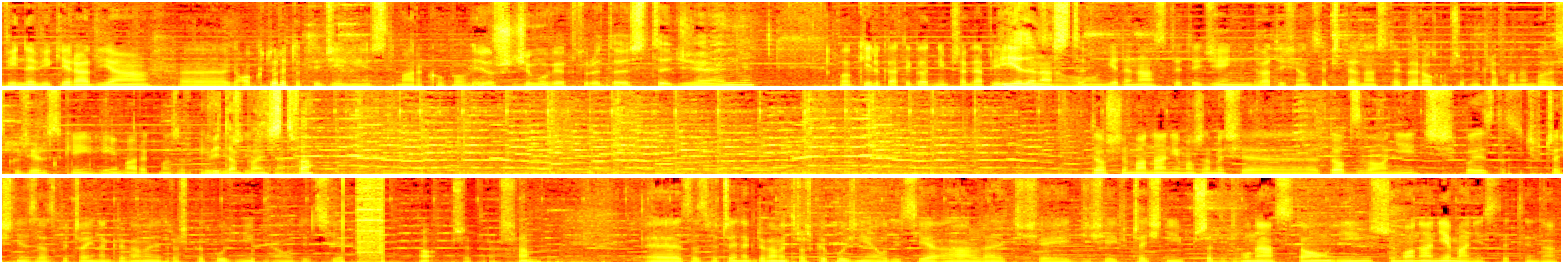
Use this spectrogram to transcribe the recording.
Nowiny Wiki Radia. E, o który to tydzień jest, Marku, powiedz? Już ci mówię, który to jest tydzień. Bo kilka tygodni przegapiliśmy 11. Znowu. 11 tydzień 2014 roku. Przed mikrofonem Borys Kozielski i Marek Mazurkiewicz. Witam Państwa. Do Szymona nie możemy się dodzwonić, bo jest dosyć wcześnie. Zazwyczaj nagrywamy troszkę później audycję. O, przepraszam. E, zazwyczaj nagrywamy troszkę później audycję, ale dzisiaj, dzisiaj wcześniej przed 12 i Szymona nie ma niestety na,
